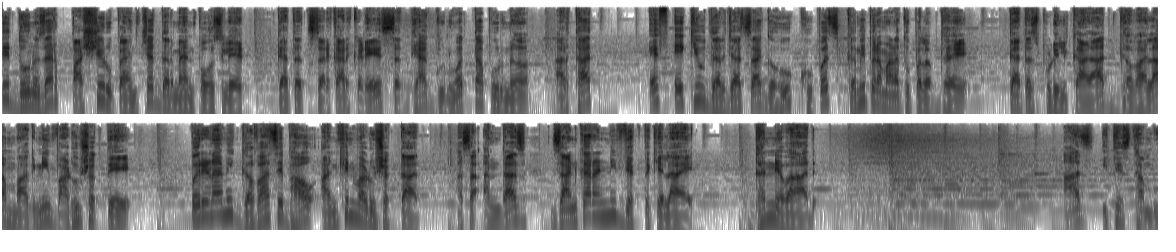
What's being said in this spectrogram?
ते दोन हजार पाचशे रुपयांच्या दरम्यान पोहोचलेत. त्यातच सरकारकडे सध्या गुणवत्तापूर्ण अर्थात एफ ए क्यू दर्जाचा गहू खूपच कमी प्रमाणात उपलब्ध आहे. त्यातच पुढील काळात गव्हाला मागणी वाढू शकते. परिणामी गव्हाचे भाव आणखीन वाढू शकतात. असा अंदाज जाणकारांनी व्यक्त केला आहे. धन्यवाद. आज इथेच थांबू.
